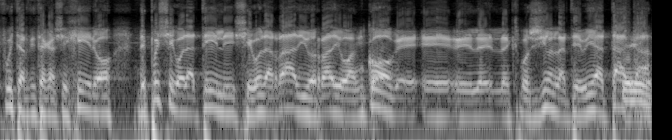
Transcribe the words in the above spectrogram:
fuiste artista callejero, después llegó la tele, llegó la radio, Radio Bangkok, la, la exposición, la TV Ataca. La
